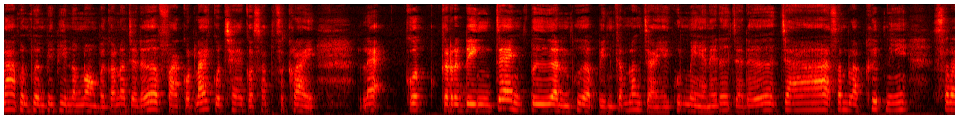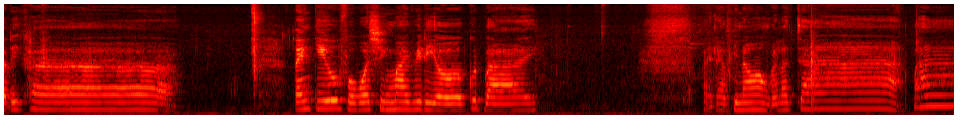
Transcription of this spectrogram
ล่าเพื่อนๆพี่ๆน้องๆ ไปก่อนนะจ๊ะเด้อฝากกดไลค์กดแชร์กด subscribe และกดกระดิ่งแจ้งเตือน เพื่อเป็นกำลังใจให้คุณแม่ในเด้อจ้าเด้อจ้าสำหรับคลิปนี้ สวัสดีค่ะ thank you for watching my video goodbye ไปแล้วพี่น้องไปแล้วจ้าบาย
